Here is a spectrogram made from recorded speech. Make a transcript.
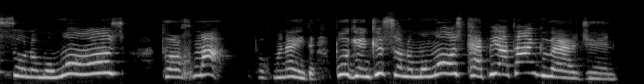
sunumumuz toxma toxma nə idi? Bugünkü sunumumuz təpi atan güvərcin.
